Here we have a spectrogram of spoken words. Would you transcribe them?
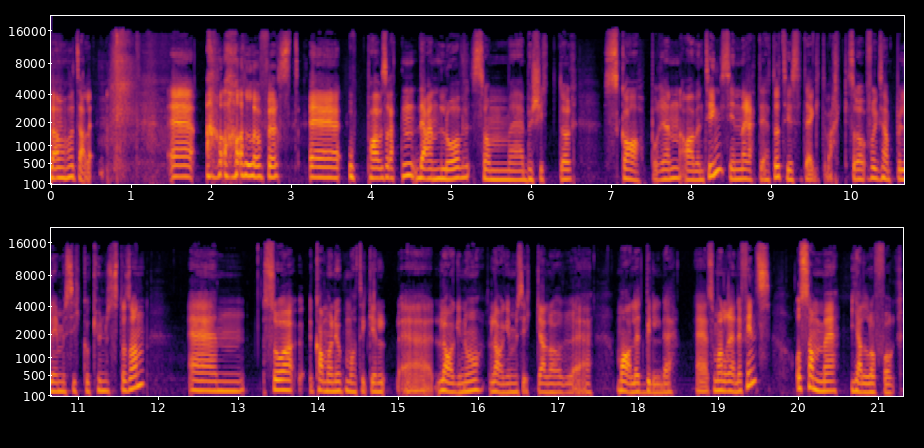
La meg fortelle. Eh, aller først, eh, opphavsretten det er en lov som eh, beskytter skaperen av en ting sine rettigheter til sitt eget verk. Så for eksempel i musikk og kunst og sånn, så kan man jo på en måte ikke eh, lage noe, lage musikk eller eh, male et bilde eh, som allerede fins. Og samme gjelder for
